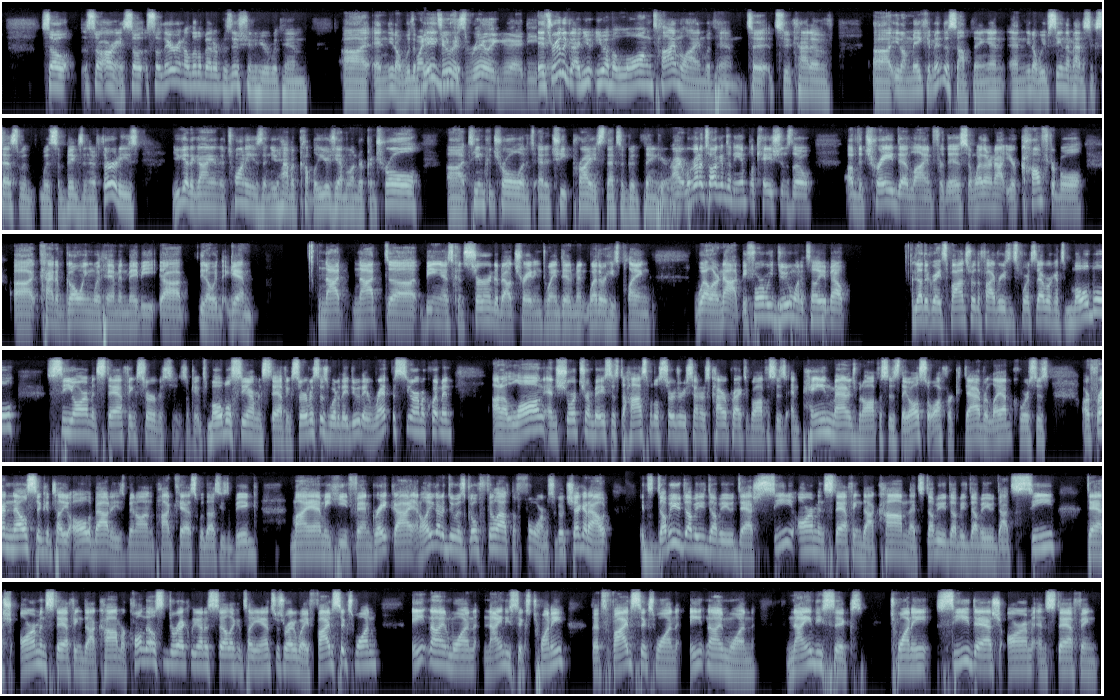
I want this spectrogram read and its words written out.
So, so, all right. So, so they're in a little better position here with him uh, and you know, with a big, two is really good. It's really good. You you have a long timeline with him to to kind of uh, you know make him into something. And and you know, we've seen them have success with with some bigs in their 30s. You get a guy in their 20s, and you have a couple of years, you have him under control, uh, team control at, at a cheap price. That's a good thing here. All right, we're going to talk into the implications though of the trade deadline for this and whether or not you're comfortable uh, kind of going with him and maybe uh, you know again not not uh, being as concerned about trading Dewayne Dedmon, whether he's playing well or not. Before we do, I want to tell you about another great sponsor of the Five Reasons Sports Network. It's Mobile C-arm and staffing services. Okay, it's mobile C-arm and staffing services. What do they do? They rent the C-arm equipment on a long and short-term basis to hospital surgery centers, chiropractic offices, and pain management offices. They also offer cadaver lab courses. Our friend Nelson can tell you all about it. He's been on the podcast with us. He's a big Miami Heat fan. Great guy. And all you got to do is go fill out the form. So go check it out. It's www.carmandstaffing.com. That's www.c-armandstaffing.com or call Nelson directly on his cell. I can tell you answers right away. 561 891 9620. That's 561 891 9620. C dash arm and staffing.com.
